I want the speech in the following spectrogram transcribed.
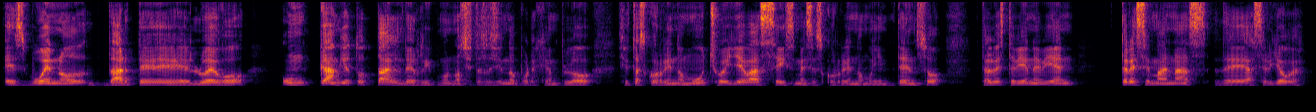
es bueno darte luego un cambio total de ritmo, ¿no? Si estás haciendo, por ejemplo, si estás corriendo mucho y llevas seis meses corriendo muy intenso, tal vez te viene bien tres semanas de hacer yoga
